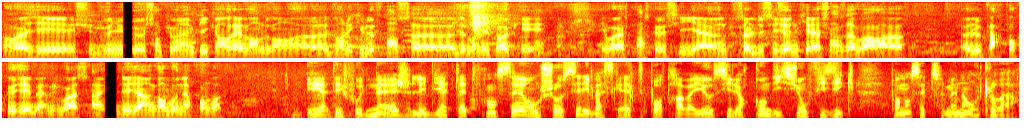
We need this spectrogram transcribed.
je suis devenu champion olympique en rêvant devant, devant l'équipe de France de mon époque. Et, voilà, je pense que s'il y a un seul de ces jeunes qui a la chance d'avoir le parcours que j'ai, ben, voilà, ce sera déjà un grand bonheur pour moi. Et à défaut de neige, les biathlètes français ont chaussé les baskets pour travailler aussi leurs conditions physiques pendant cette semaine en Haute-Loire.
